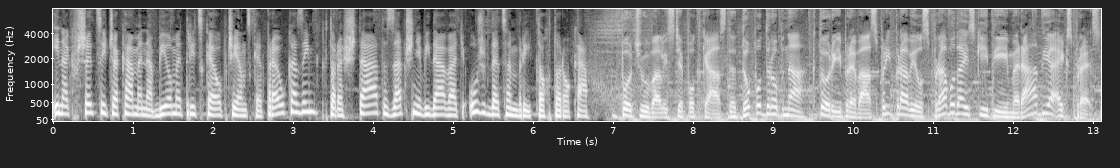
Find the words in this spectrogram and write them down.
Inak všetci čakáme na biometrické občianské preukazy, ktoré štát začne vydávať už v decembri tohto roka. Počúvali ste podcast Do dopodrobná, ktorý pre vás pripravil spravodajský tým Rádia Express.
